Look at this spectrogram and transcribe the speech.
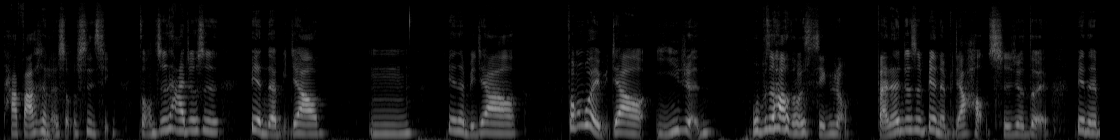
它发生了什么事情。总之，它就是变得比较，嗯，变得比较风味比较宜人，我不知道怎么形容。反正就是变得比较好吃，就对，变得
